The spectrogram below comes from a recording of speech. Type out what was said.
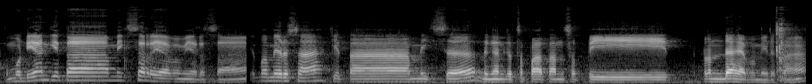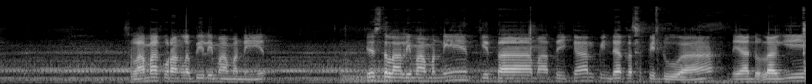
Kemudian kita mixer ya pemirsa. Pemirsa, kita mixer dengan kecepatan speed rendah ya pemirsa. Selama kurang lebih 5 menit. Oke setelah 5 menit kita matikan pindah ke speed 2 diaduk lagi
